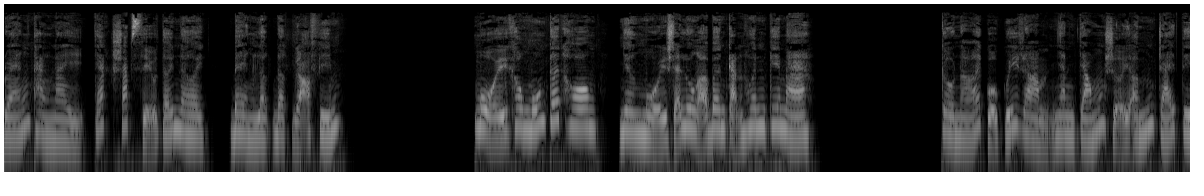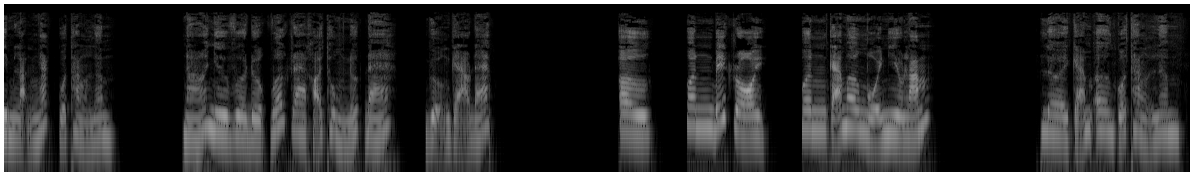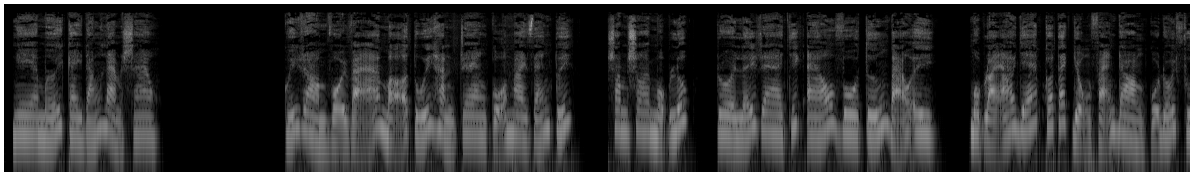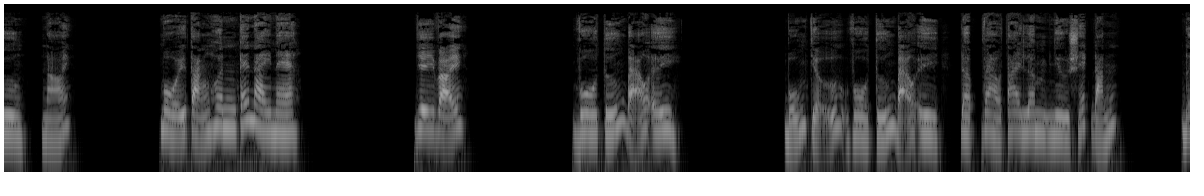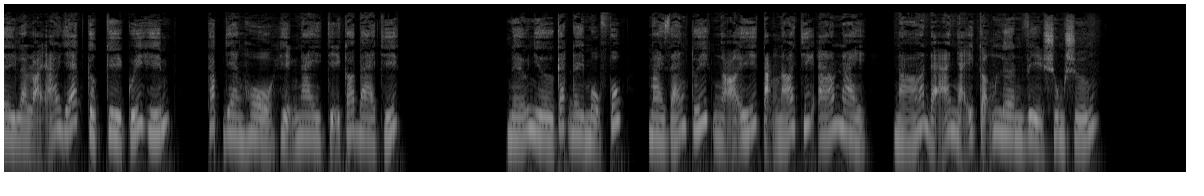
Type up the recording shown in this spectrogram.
Đoán thằng này chắc sắp xỉu tới nơi, bèn lật đật gõ phím. muội không muốn kết hôn, nhưng muội sẽ luôn ở bên cạnh huynh kia mà. Câu nói của quý ròm nhanh chóng sưởi ấm trái tim lạnh ngắt của thằng Lâm. Nó như vừa được vớt ra khỏi thùng nước đá, gượng gạo đáp. Ừ, huynh biết rồi, huynh cảm ơn muội nhiều lắm. Lời cảm ơn của thằng Lâm nghe mới cay đắng làm sao. Quý ròm vội vã mở túi hành trang của Mai Giáng Tuyết, xăm soi một lúc rồi lấy ra chiếc áo vô tướng bảo y, một loại áo giáp có tác dụng phản đòn của đối phương, nói muội tặng huynh cái này nè. Gì vậy? Vô tướng bảo y. Bốn chữ vô tướng bảo y đập vào tai Lâm như sét đánh. Đây là loại áo giáp cực kỳ quý hiếm, khắp giang hồ hiện nay chỉ có ba chiếc. Nếu như cách đây một phút, Mai Giáng Tuyết ngỏ ý tặng nó chiếc áo này, nó đã nhảy cẩn lên vì sung sướng.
